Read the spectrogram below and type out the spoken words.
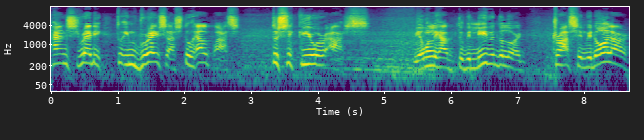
hands ready to embrace us, to help us, to secure us. We only have to believe in the Lord, trust Him with all our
